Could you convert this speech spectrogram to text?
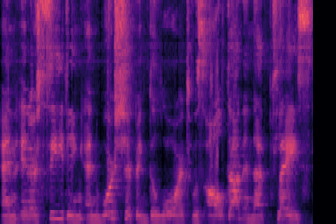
and interceding and worshiping the Lord was all done in that place.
